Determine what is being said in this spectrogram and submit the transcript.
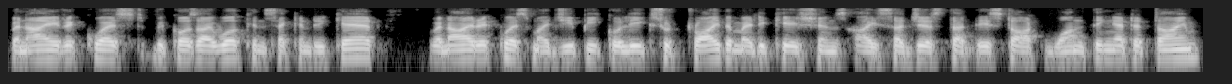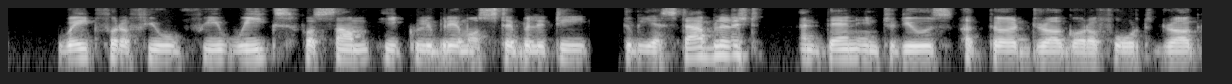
When I request, because I work in secondary care, when I request my GP colleagues to try the medications, I suggest that they start one thing at a time wait for a few, few weeks for some equilibrium or stability to be established, and then introduce a third drug or a fourth drug,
